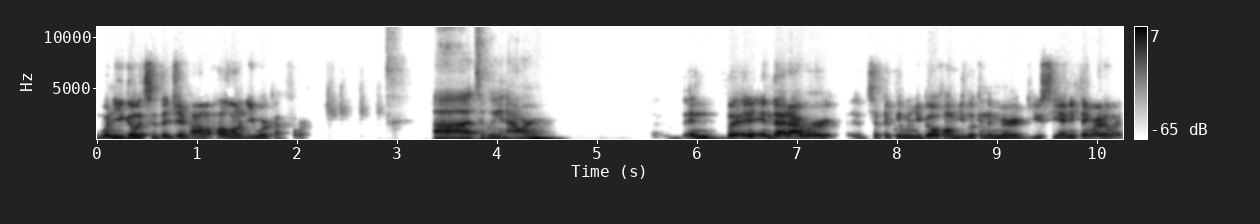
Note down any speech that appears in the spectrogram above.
When you go to the gym how, how long do you work out for? Uh, typically an hour and but in that hour typically when you go home you look in the mirror do you see anything right away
